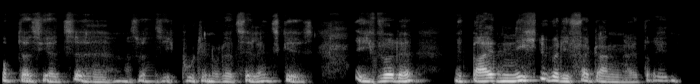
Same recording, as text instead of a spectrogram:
ob das jetzt, äh, was weiß ich, Putin oder Zelensky ist. Ich würde mit beiden nicht über die Vergangenheit reden.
